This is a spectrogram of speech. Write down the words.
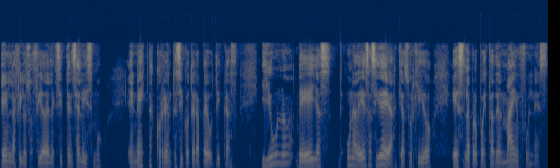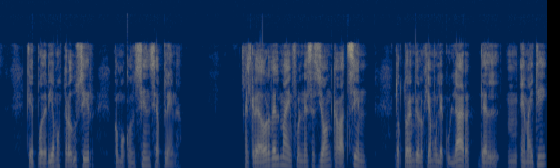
en la filosofía del existencialismo, en estas corrientes psicoterapéuticas y una de ellas, una de esas ideas que ha surgido es la propuesta del mindfulness, que podríamos traducir como conciencia plena. El creador del mindfulness es John Kabat-Zinn, doctor en biología molecular del MIT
